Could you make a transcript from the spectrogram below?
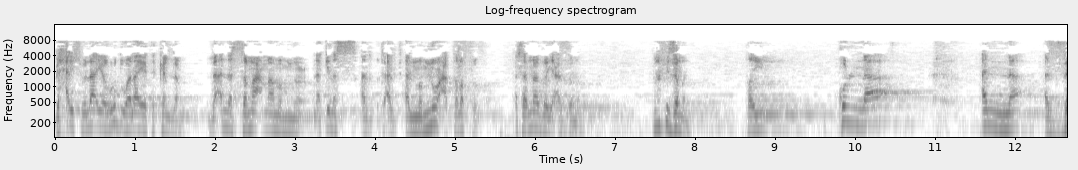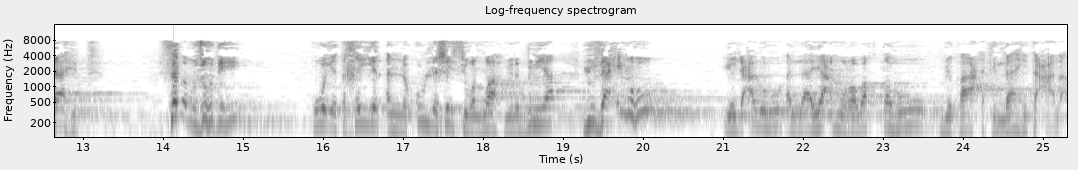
بحيث لا يرد ولا يتكلم لأن السماع ما ممنوع. لكن الممنوع التلفظ. عشان ما يضيع الزمن؟ ما في زمن. طيب قلنا أن الزاهد سبب زهده هو يتخيل أن كل شيء سوى الله من الدنيا يزاحمه يجعله أن لا يعمر وقته بطاعة الله تعالى.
